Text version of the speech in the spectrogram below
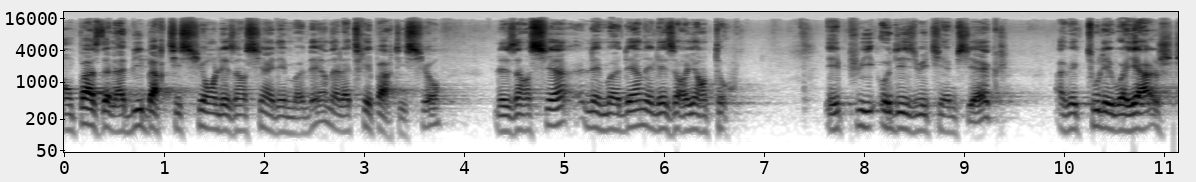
On passe de la bipartition, les anciens et les modernes, à la tripartition, les anciens, les modernes et les orientaux. Et puis au XVIIIe siècle, avec tous les voyages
